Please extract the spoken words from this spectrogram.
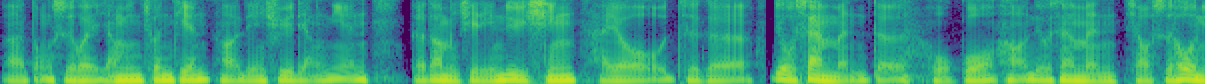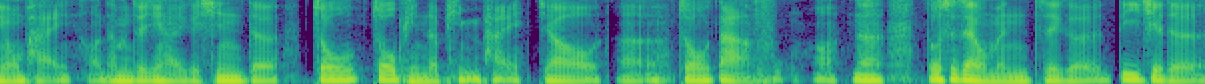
啊，董事会阳明春天啊，连续两年得到米其林绿星，还有这个六扇门的火锅哈，六扇门小时候牛排啊，他们最近还有一个新的粥粥品的品牌叫呃周大福啊，那都是在我们这个第一届的。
